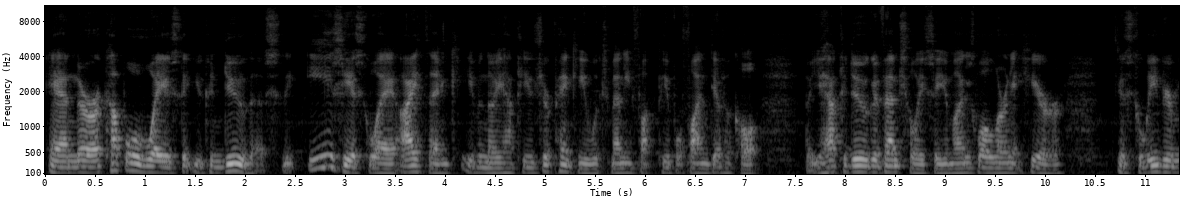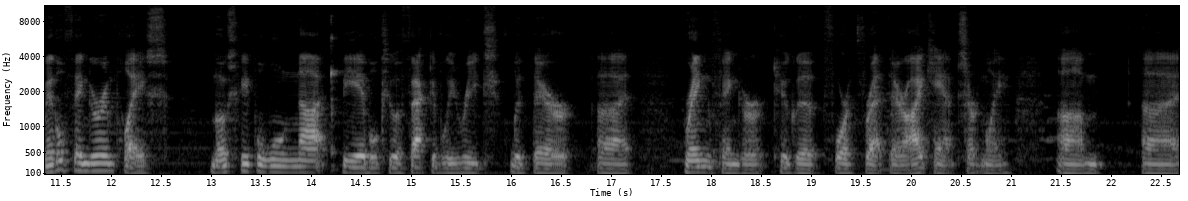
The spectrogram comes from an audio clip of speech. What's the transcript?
And there are a couple of ways that you can do this. The easiest way, I think, even though you have to use your pinky, which many people find difficult, but you have to do it eventually, so you might as well learn it here, is to leave your middle finger in place. Most people will not be able to effectively reach with their uh, ring finger to the fourth fret there. I can't, certainly. Um, uh,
